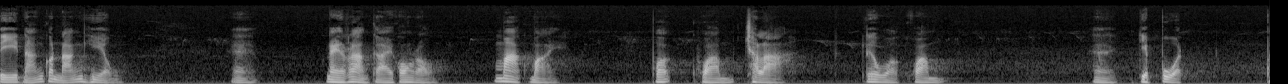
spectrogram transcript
ตีหนังก็หนังเหี่ยวในร่างกายของเรามากมาย เพราะความชราเรียกว่าความเจ็บปวดพ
